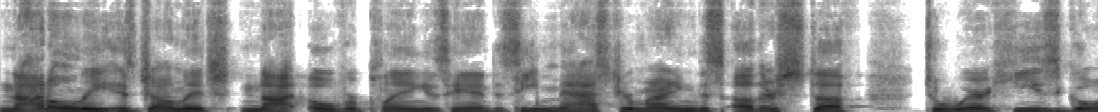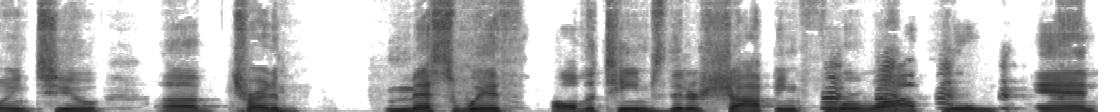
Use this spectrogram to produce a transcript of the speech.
not only is John Lynch not overplaying his hand, is he masterminding this other stuff to where he's going to uh, try to mess with all the teams that are shopping for Watson and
